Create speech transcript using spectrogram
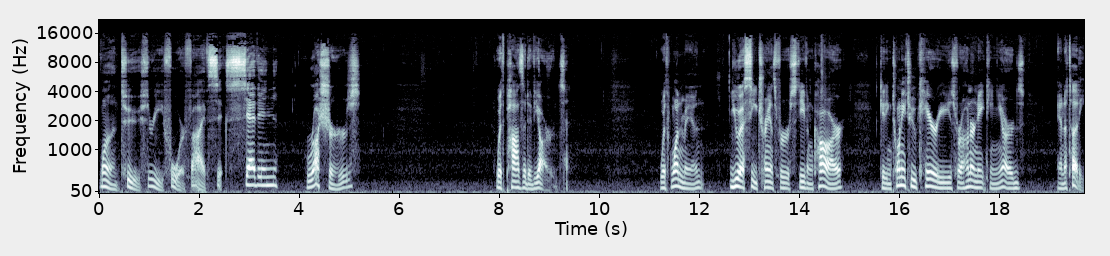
one, two, three, four, five, six, seven rushers with positive yards. With one man, USC transfer Stephen Carr getting 22 carries for 118 yards and a tutty.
